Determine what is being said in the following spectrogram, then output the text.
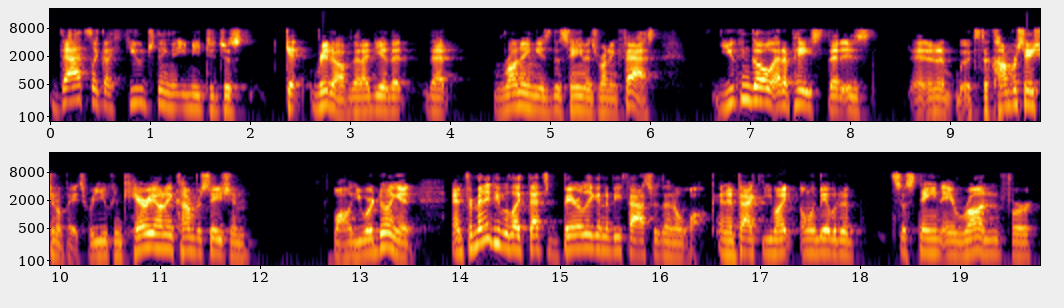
that's like a huge thing that you need to just get rid of. That idea that that running is the same as running fast. You can go at a pace that is, and it's the conversational pace where you can carry on a conversation while you are doing it. And for many people, like that's barely going to be faster than a walk. And in fact, you might only be able to sustain a run for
